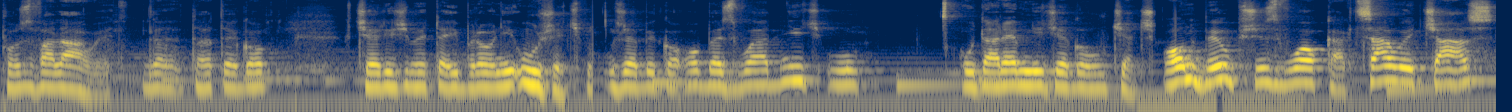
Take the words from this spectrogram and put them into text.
pozwalały. Dlatego chcieliśmy tej broni użyć, żeby go obezwładnić, udaremnić jego ucieczkę. On był przy zwłokach cały czas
